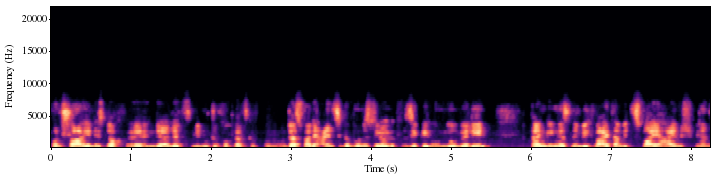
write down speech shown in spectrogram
und Schahin ist noch äh, in der letzten Minute vom Platz geflogen. Und das war der einzige Bundesliga-Sieg gegen Union Berlin. Dann ging es nämlich weiter mit zwei Heimspielen.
